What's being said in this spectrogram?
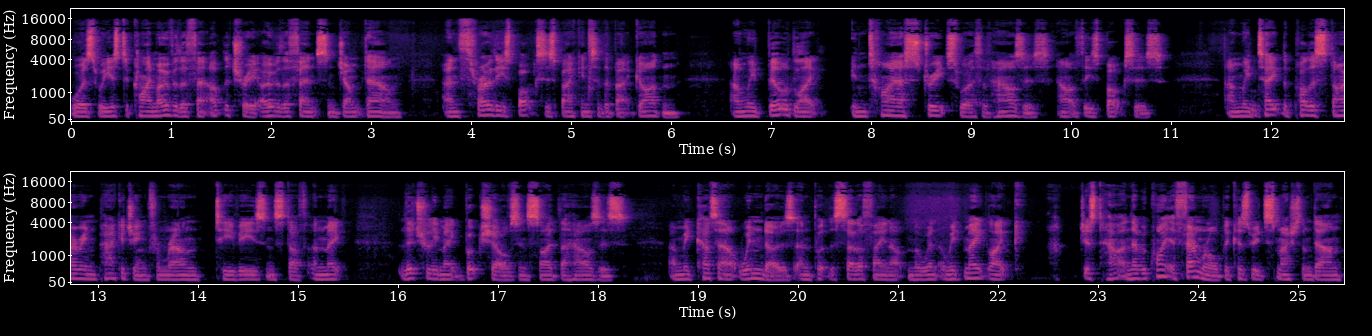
was we used to climb over the fe- up the tree over the fence and jump down and throw these boxes back into the back garden. And we'd build like entire streets worth of houses out of these boxes. And we'd hmm. take the polystyrene packaging from round TVs and stuff and make literally make bookshelves inside the houses. And we'd cut out windows and put the cellophane up in the window. And we'd make like just how, and they were quite ephemeral because we'd smash them down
